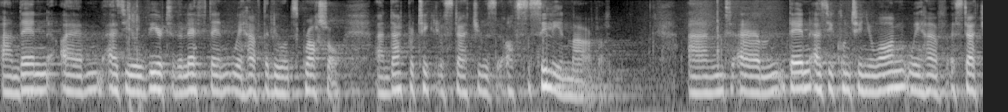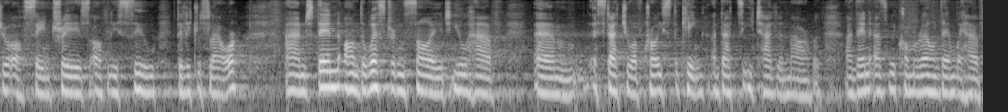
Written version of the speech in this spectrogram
And then um, as you veer to the left, then we have the Lourdes Grotto. And that particular statue is of Sicilian marble. And um, then as you continue on, we have a statue of St. Therese of Lisieux, the little flower. And then on the western side, you have um, a statue of Christ the King, and that's Italian marble. And then as we come around, then we have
